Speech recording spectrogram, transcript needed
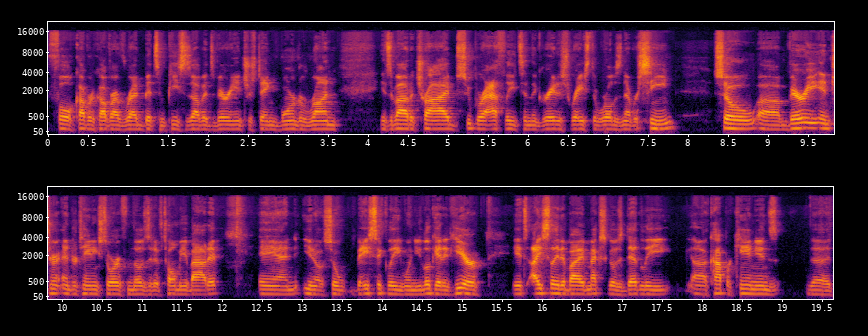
full cover to cover. I've read bits and pieces of it. It's very interesting. Born to Run. It's about a tribe, super athletes in the greatest race the world has never seen. So um, very inter- entertaining story from those that have told me about it. And you know, so basically, when you look at it here, it's isolated by Mexico's deadly uh, copper canyons the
